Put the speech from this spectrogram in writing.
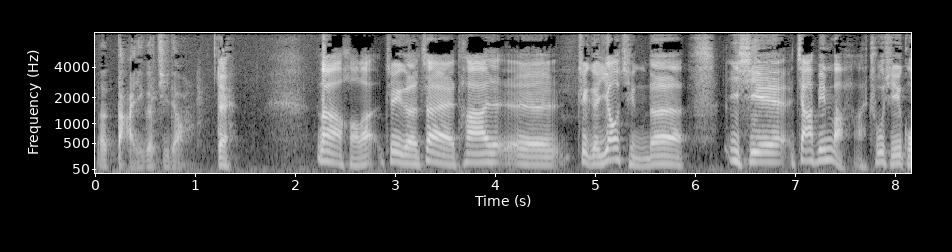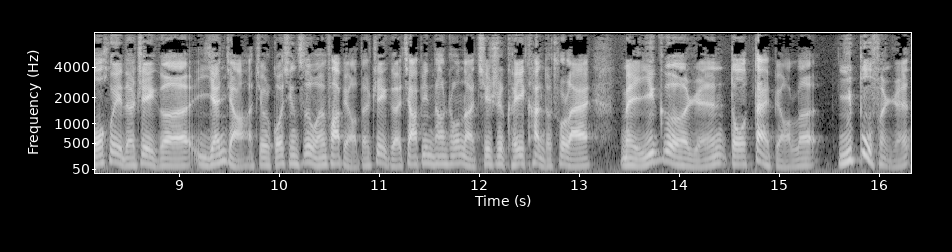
呃打一个基调。对。那好了，这个在他呃这个邀请的一些嘉宾吧啊，出席国会的这个演讲，就是国情咨文发表的这个嘉宾当中呢，其实可以看得出来，每一个人都代表了。一部分人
